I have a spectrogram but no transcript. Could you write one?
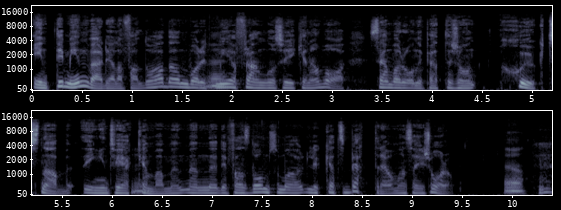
Inte i min värld i alla fall. Då hade han varit mer framgångsrik än han var. Sen var Ronnie Pettersson sjukt snabb, ingen tvekan. Mm. Va? Men, men det fanns de som har lyckats bättre om man säger så. Då. Ja. Mm.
